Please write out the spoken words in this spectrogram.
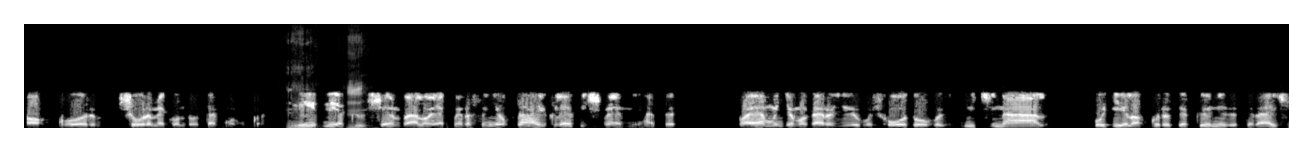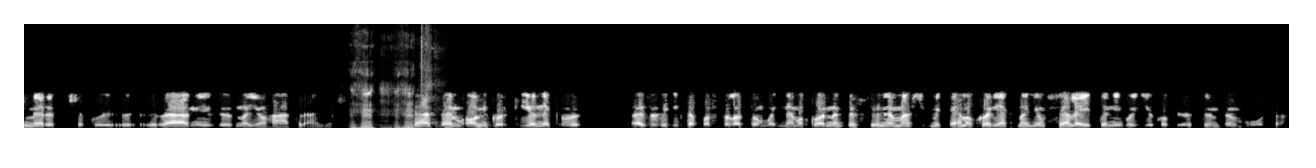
akkor sorra meggondolták magukat. Uh-huh. Név nélkül uh-huh. sem vállalják, mert azt mondja, rájuk lehet ismerni. Hát ha elmondja magára, hogy ő most hol dolgozik, mit csinál, hogy él, akkor az a környezete ráismeret, és akkor ránéz, ez nagyon hátrányos. Uh-huh, uh-huh. Tehát nem, amikor kijönnek, ez az egyik tapasztalatom, hogy nem akarnak beszélni, a másik meg el akarják nagyon felejteni, hogy ők a börtönben voltak.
